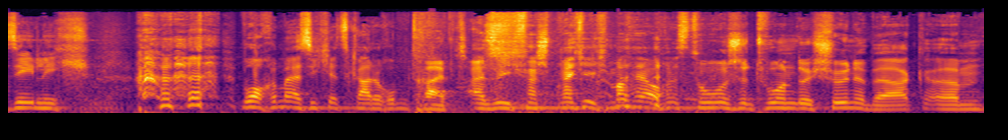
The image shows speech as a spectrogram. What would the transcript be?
selig, wo auch immer er sich jetzt gerade rumtreibt. Also ich verspreche, ich mache ja auch historische Touren durch Schöneberg. Ähm,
